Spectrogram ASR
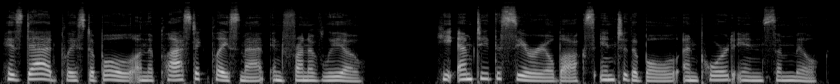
His dad placed a bowl on the plastic placemat in front of Leo. He emptied the cereal box into the bowl and poured in some milk.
